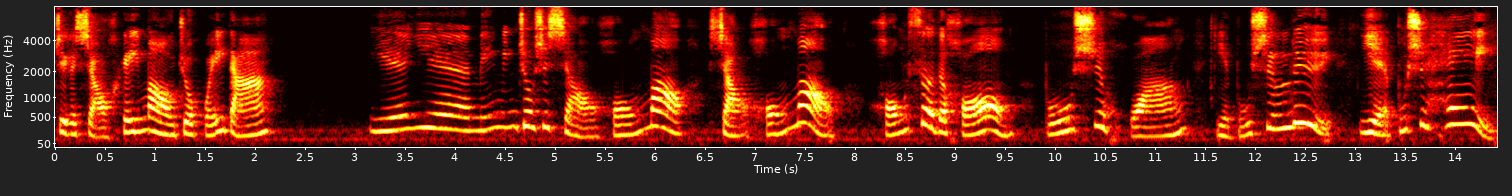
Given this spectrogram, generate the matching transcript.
这个小黑帽就回答：“爷爷，明明就是小红帽，小红帽，红色的红，不是黄，也不是绿，也不是黑。”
